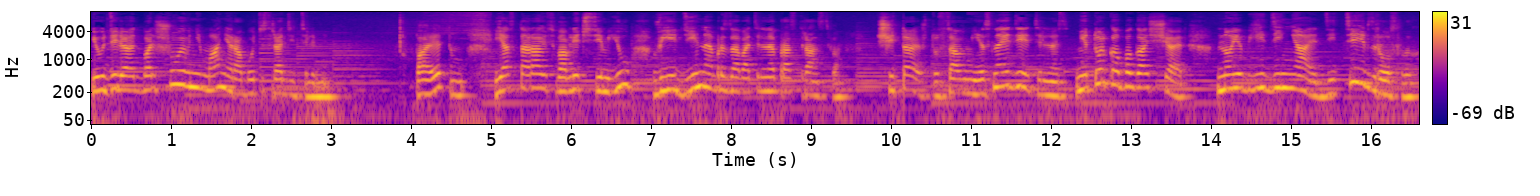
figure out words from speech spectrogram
и уделяет большое внимание работе с родителями. Поэтому я стараюсь вовлечь семью в единое образовательное пространство. Считаю, что совместная деятельность не только обогащает, но и объединяет детей и взрослых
